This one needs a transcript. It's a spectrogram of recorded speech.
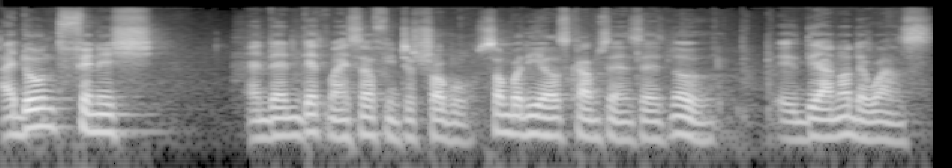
I don't finish and then get myself into trouble. Somebody else comes and says, no, eh, they are not the ones.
